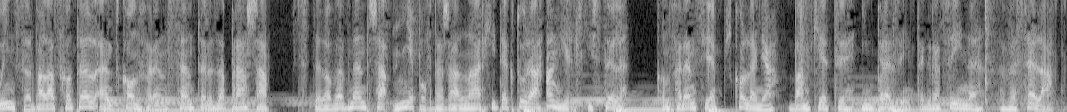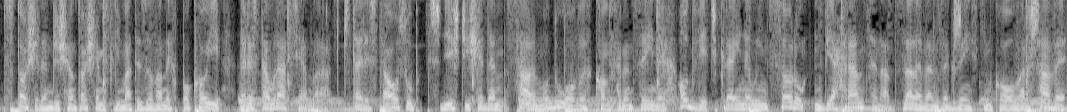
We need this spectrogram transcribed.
Windsor Palace Hotel and Conference Center zaprasza. Stylowe wnętrza, niepowtarzalna architektura, angielski styl. Konferencje, szkolenia, bankiety, imprezy integracyjne, wesela, 178 klimatyzowanych pokoi, restauracja na 400 osób, 37 sal modułowych konferencyjnych. Odwiedź krainę Windsoru, w wiachrance nad Zalewem Zegrzyńskim koło Warszawy.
